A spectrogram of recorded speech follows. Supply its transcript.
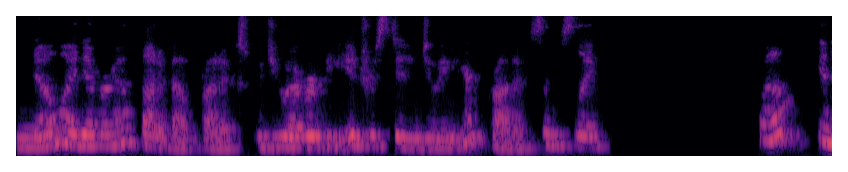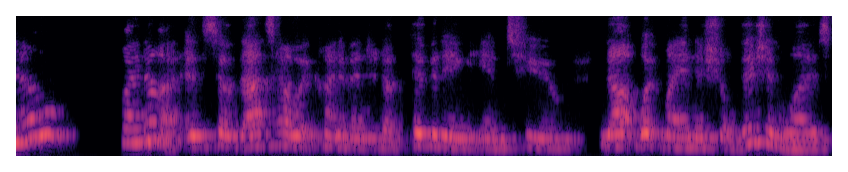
no, I never have thought about products. Would you ever be interested in doing hair products? I was like, well, you know, why not? And so that's how it kind of ended up pivoting into not what my initial vision was,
